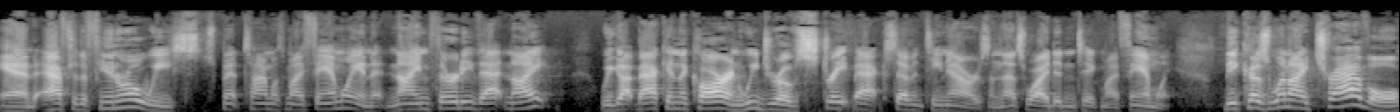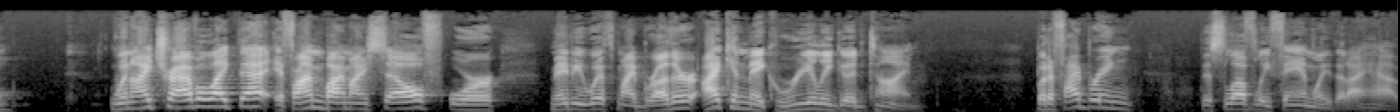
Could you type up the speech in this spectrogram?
and after the funeral, we spent time with my family. And at 9:30 that night, we got back in the car and we drove straight back 17 hours. And that's why I didn't take my family, because when I travel, when I travel like that, if I'm by myself or maybe with my brother, I can make really good time. But if I bring this lovely family that I have,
